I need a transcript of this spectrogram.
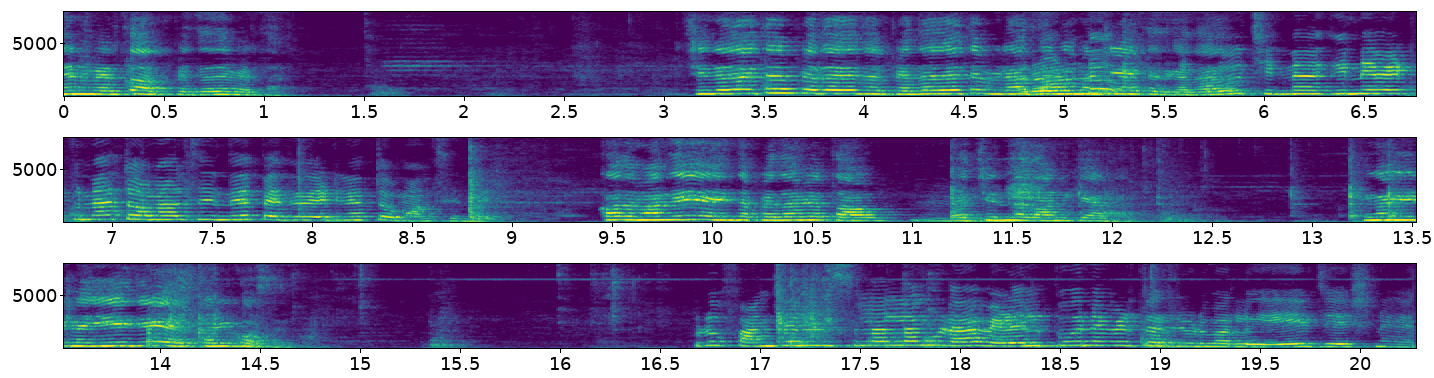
నేను పెడతా పెద్దదే పెడతా. చిన్నదైతే పెద్దదైతే పెద్దదైతే అవుతుంది కదా. చిన్న గిన్నె పెట్టుకున్నా తోమాల్సిందే పెద్ద పెట్టినా తోమాల్సిందే. కొంతమంది ఇంత పెద్ద పెడతావు చిన్న దానికి అంటారు ఇంకా ఇట్లా ఈజీగా వేసుకోనికి వస్తుంది ఇప్పుడు ఫంక్షన్స్లలో కూడా వెడల్పుగానే పెడతారు చూడు వాళ్ళు ఏ చేసినా కానీ.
